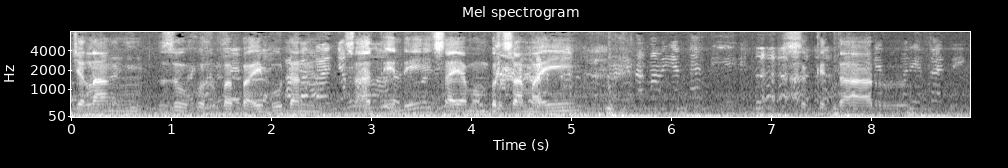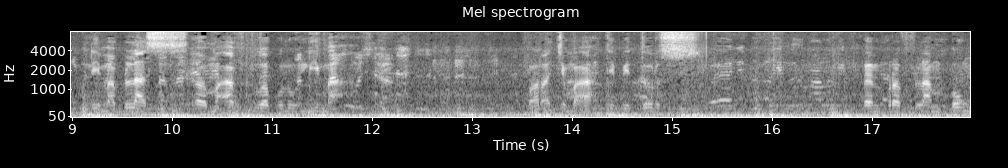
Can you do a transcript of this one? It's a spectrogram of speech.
Jelang zuhur Bapak Ibu dan saat ini saya membersamai sekitar 15 oh, maaf 25 Bagus ya. para jemaah Tours Pemprov Lampung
